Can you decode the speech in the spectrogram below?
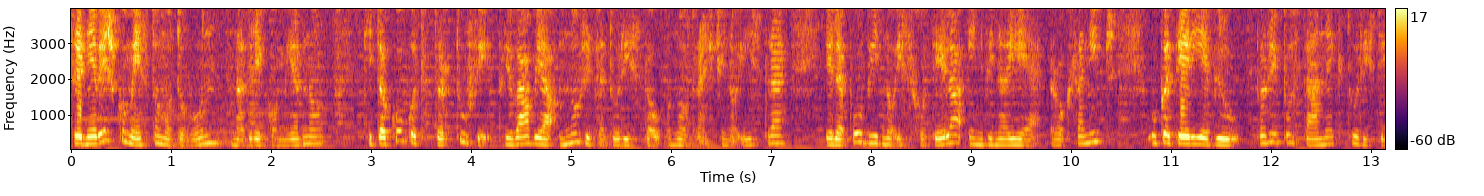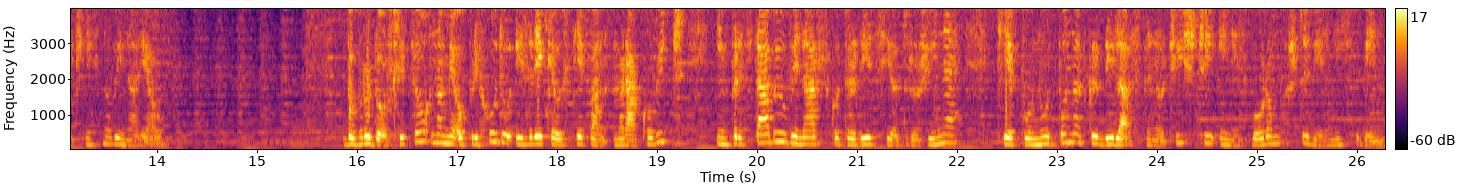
Srednjeveško mesto Motovun nad reko Mirno, ki tako kot Tartufi privablja množice turistov v notranjščino Istre, je lepo vidno iz hotela in vinarije Roksanič, v kateri je bil prvi postanek turističnih novinarjev. Dobrodošlico nam je o prihodu izrekel Stefan Mrakovič in predstavil vinarsko tradicijo družine, ki je ponudbo nadgradila s prenočišči in izborom številnih vin.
